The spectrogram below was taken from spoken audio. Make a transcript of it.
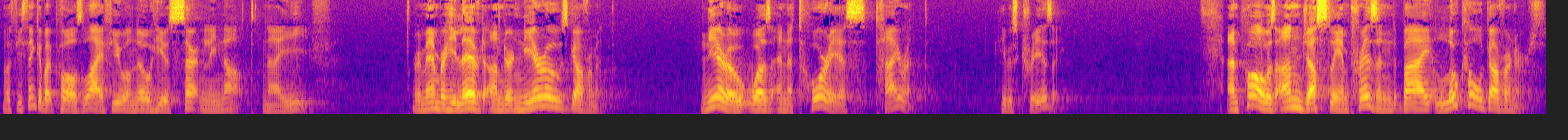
Well, if you think about Paul's life, you will know he is certainly not naive. Remember, he lived under Nero's government. Nero was a notorious tyrant, he was crazy. And Paul was unjustly imprisoned by local governors.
